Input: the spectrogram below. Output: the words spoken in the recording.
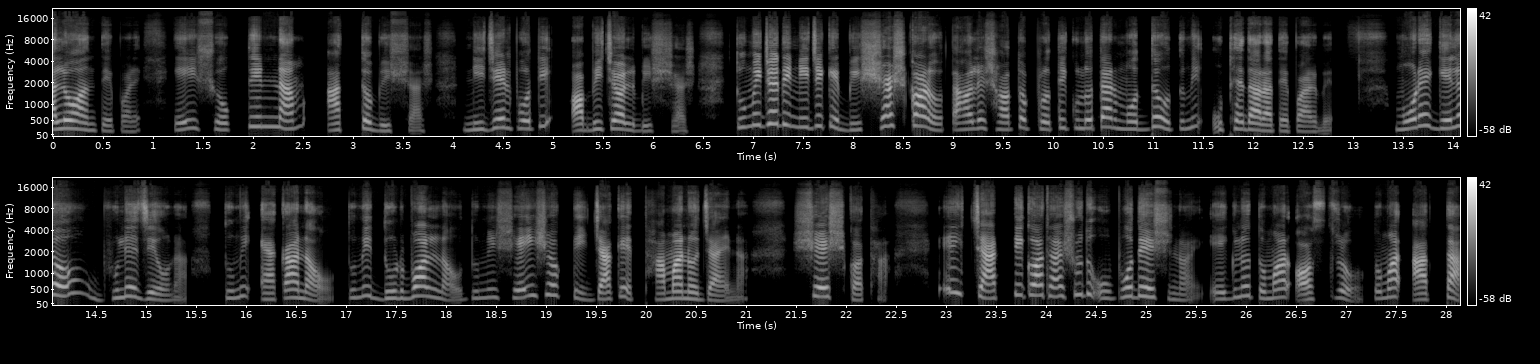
আলো আনতে পারে। এই শক্তির নাম আত্মবিশ্বাস, নিজের প্রতি অবিচল বিশ্বাস। তুমি যদি নিজেকে বিশ্বাস করো, তাহলে শত প্রতিকূলতার মধ্যেও তুমি উঠে দাঁড়াতে পারবে। মরে গেলেও ভুলে যেও না, তুমি একা নও, তুমি দুর্বল নও, তুমি সেই শক্তি যাকে থামানো যায় না। শেষ কথা, এই চারটি কথা শুধু উপদেশ নয়, এগুলো তোমার অস্ত্র, তোমার আত্মা,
